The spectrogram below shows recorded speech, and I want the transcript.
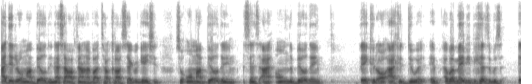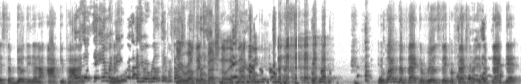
I did it on my building. That's how I found out about t- cost segregation. So on my building, since I own the building, they could all I could do it. it but maybe because it was it's the building that I occupy. I was gonna say, Emma, do you realize you're a real estate professional? You're a real estate professional, exactly. no, no, no, it, wasn't, it wasn't the fact that real estate professional is the fact that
